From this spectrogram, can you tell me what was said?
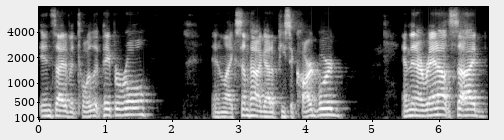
inside of a toilet paper roll, and like somehow I got a piece of cardboard, and then I ran outside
